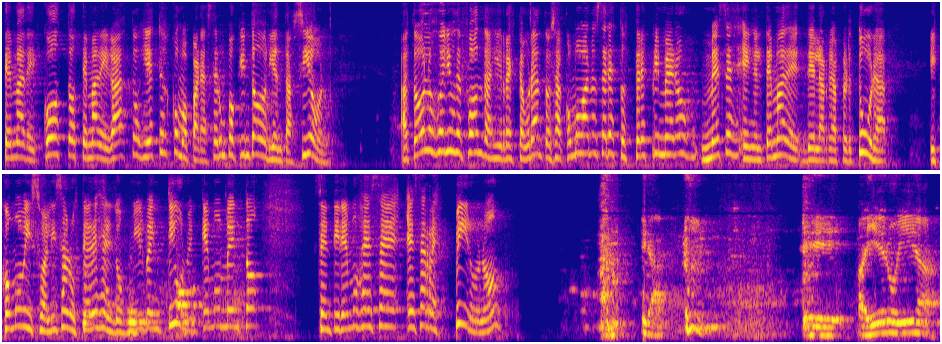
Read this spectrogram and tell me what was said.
tema de costos, tema de gastos, y esto es como para hacer un poquito de orientación a todos los dueños de fondas y restaurantes, o sea, ¿cómo van a ser estos tres primeros meses en el tema de, la reapertura? ¿Y cómo visualizan ustedes el 2021? ¿En qué momento sentiremos ese, ese respiro, no? Mira, eh, ayer oía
